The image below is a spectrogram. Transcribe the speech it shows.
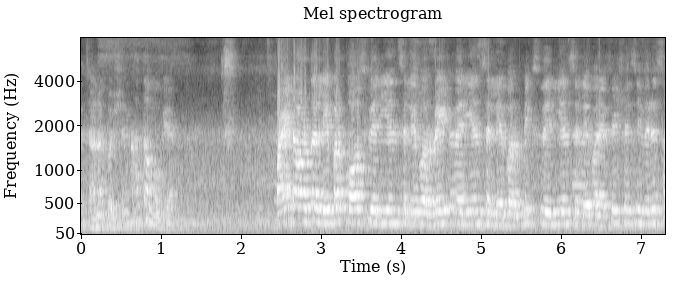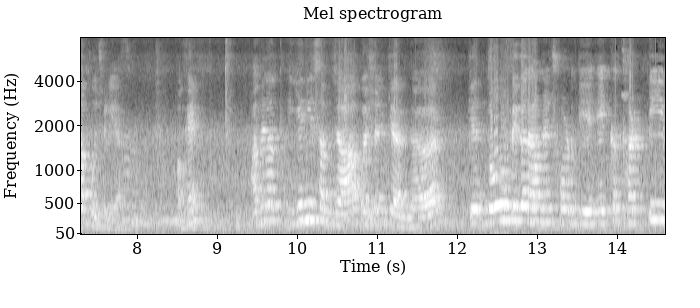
अचानक क्वेश्चन खत्म हो गया। Find out the labour cost variance labour rate variance labour mix variance labour efficiency variance सब पूछ लिया। ओके अभी तक ये नहीं समझा क्वेश्चन के अंदर कि दो फिगर हमने छोड़ दिए, एक 30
